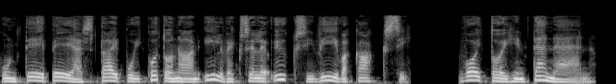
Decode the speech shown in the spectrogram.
kun TPS taipui kotonaan Ilvekselle 1-2. Voittoihin tänään.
